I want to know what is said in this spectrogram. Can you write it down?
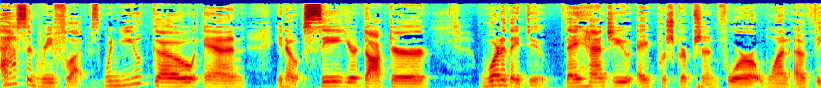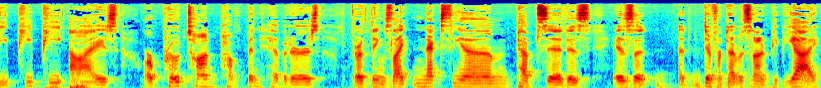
acid reflux, when you go and, you know, see your doctor, what do they do? They hand you a prescription for one of the PPIs or proton pump inhibitors or things like Nexium, Pepcid is is a, a, different type. It's not a PPI,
